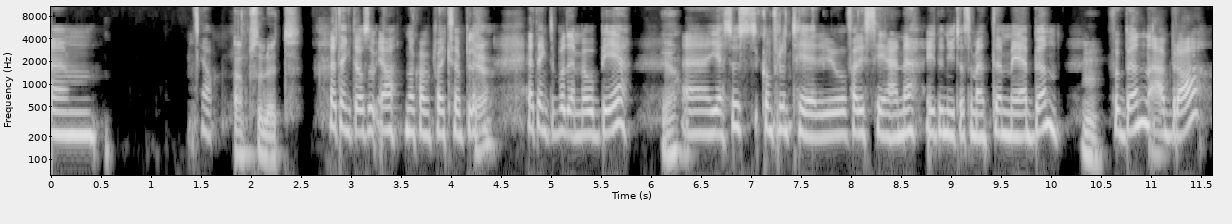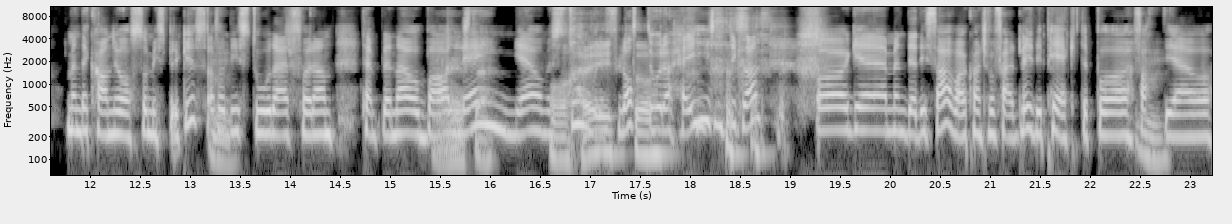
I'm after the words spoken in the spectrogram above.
Um, Absolutt. jeg tenkte også, ja, nå kan vi på eksempel. Ja. Jeg tenkte på det med å be. Ja. Eh, Jesus konfronterer jo fariseerne i Det nye testamentet med bønn. Mm. For bønn er bra, men det kan jo også misbrukes. Altså, Mm. De sto der foran templene og ba Ja, lenge og med Og store, høyt, flotte og- ord og høyt. ikke sant? Og, eh, men det de sa var kanskje forferdelig. De pekte på fattige og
